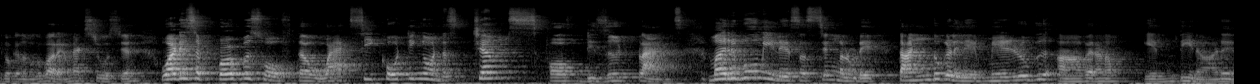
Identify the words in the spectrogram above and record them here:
ഇതൊക്കെ നമുക്ക് പറയാം. Next question what is the purpose of the waxy coating on the stems of desert plants മരുഭൂമിയിലെ സസ്യങ്ങളുടെ തണ്ടുകളിലെ മെഴുക് ആവരണം എന്തിനാണ്?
